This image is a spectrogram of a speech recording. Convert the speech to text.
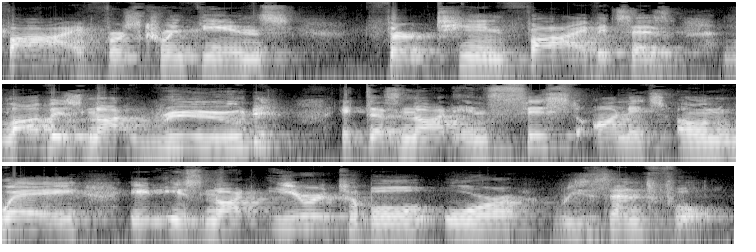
5, 1 Corinthians 13:5 it says love is not rude. It does not insist on its own way. It is not irritable or resentful.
